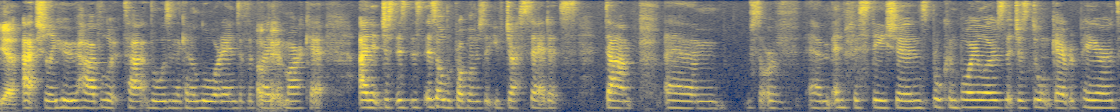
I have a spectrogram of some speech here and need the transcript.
yeah, actually who have looked at those in the kind of lower end of the private Okay. market and it just is, is, is all the problems that you've just said it's damp um, sort of um, infestations broken boilers that just don't get repaired.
